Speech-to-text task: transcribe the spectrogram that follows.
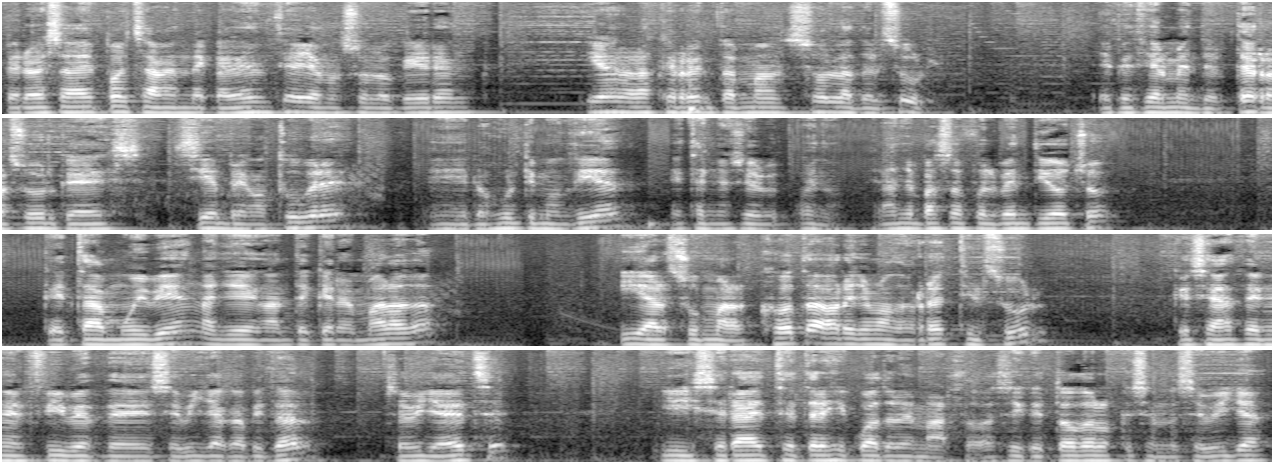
Pero esas expos estaban en decadencia, ya no son lo que eran, y ahora las que rentan más son las del sur. Especialmente el Terra Sur, que es siempre en octubre, eh, los últimos días. Este año, bueno, el año pasado fue el 28, que está muy bien, allí en Antequera, en Málaga. Y al submascota, ahora llamado Reptil Sur, que se hace en el Fibes de Sevilla Capital, Sevilla Este, y será este 3 y 4 de marzo. Así que todos los que sean de Sevilla,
